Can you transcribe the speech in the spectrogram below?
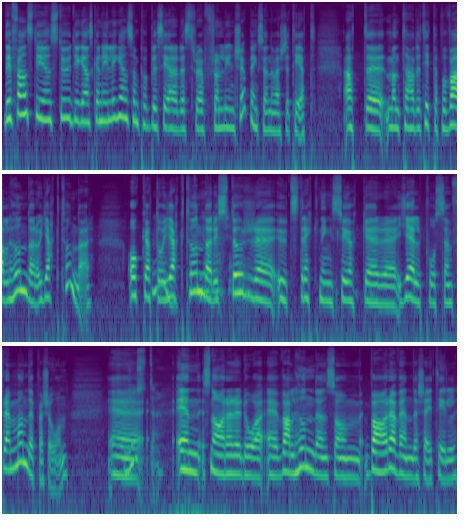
Det fanns det ju en studie ganska nyligen som publicerades tror jag, från Linköpings universitet, att eh, man hade tittat på vallhundar och jakthundar. Och att då Mm. jakthundar Ja, i större utsträckning söker eh, hjälp hos en främmande person. Eh, än snarare då eh, vallhunden som bara vänder sig till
